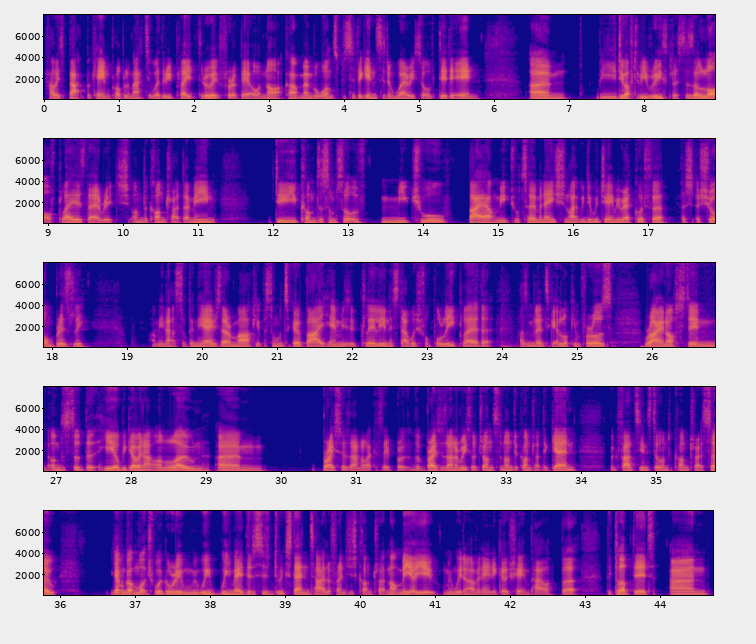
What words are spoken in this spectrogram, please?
how his back became problematic, whether he played through it for a bit or not. I can't remember one specific incident where he sort of did it in. Um, but you do have to be ruthless. There's a lot of players there, Rich, under contract. I mean, do you come to some sort of mutual buyout, mutual termination, like we did with Jamie Reckord for a, a Shaun Brisley. I mean, that's up in the air. Is there a market for someone to go buy him? He's clearly an established Football League player that hasn't been able to get a look in for us. Ryan Austin understood that he'll be going out on loan. Um, Bryce Hosannah, like I say, Bryce Hosannah, Reece Johnson under contract again. McFadzean still under contract. So you haven't got much wiggle room. I mean, we, we made the decision to extend Tyler French's contract, not me or you. I mean, we don't have any negotiating power, but the club did. And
